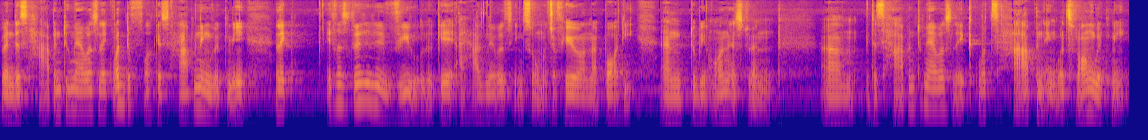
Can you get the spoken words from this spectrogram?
when this happened to me i was like what the fuck is happening with me? Like it was really, really weird okay? I have never seen so much of hair on my body. And to be honest when um, this happened to me i was like what's happening? What's wrong with me?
